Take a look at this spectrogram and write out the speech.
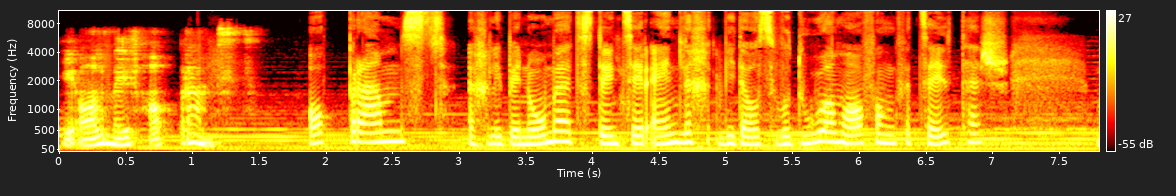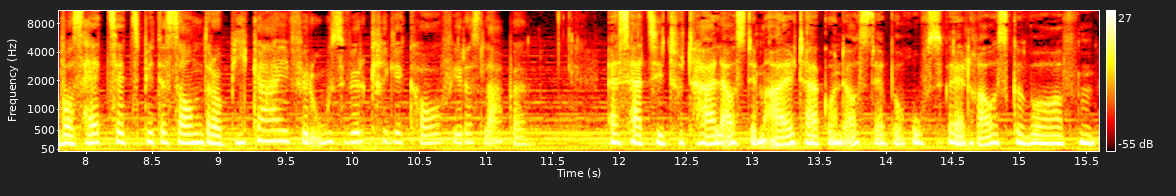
in allem einfach abbremst. Abbremst, ein bisschen benommen. Das klingt sehr ähnlich wie das, was du am Anfang erzählt hast. Was hat es jetzt bei Sandra Bigay für Auswirkungen auf ihr Leben? Es hat sie total aus dem Alltag und aus der Berufswelt rausgeworfen.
